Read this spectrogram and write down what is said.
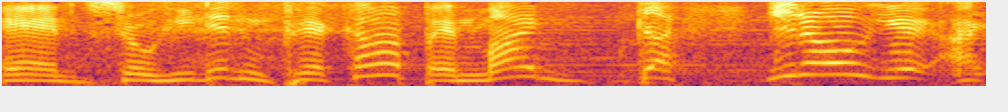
and so he didn't pick up. And my God, you know, yeah, I,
